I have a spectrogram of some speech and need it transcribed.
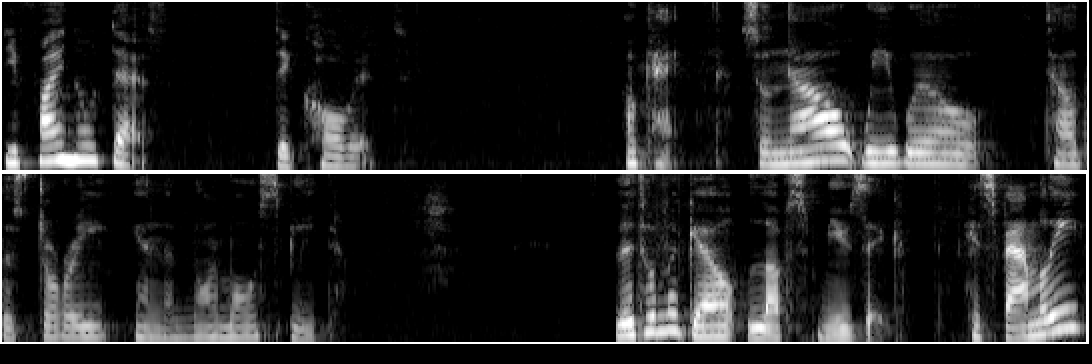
The final death, they call it. Okay, so now we will tell the story in a normal speed. Little Miguel loves music. His family,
